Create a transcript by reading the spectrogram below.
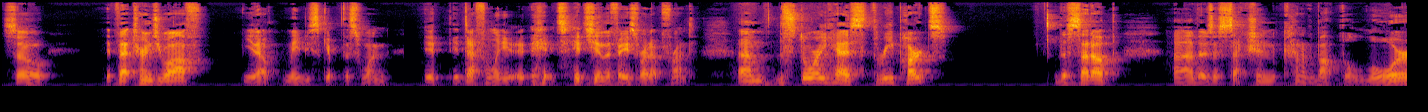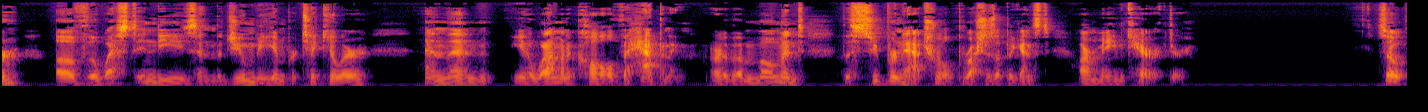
So if that turns you off, you know, maybe skip this one. It, it definitely it, it hits you in the face right up front. Um, the story has three parts. The setup, uh, there's a section kind of about the lore of the West Indies and the Jumbi in particular, and then you know what I'm going to call the happening or the moment the supernatural brushes up against our main character. So,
